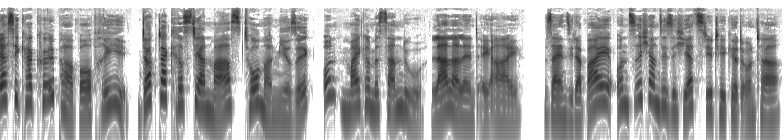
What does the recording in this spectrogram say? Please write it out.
Jessica Külper, Beaupré, Dr. Christian Maas, Thoman Music und Michael Missandu, Lalaland AI. Seien Sie dabei und sichern Sie sich jetzt Ihr Ticket unter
